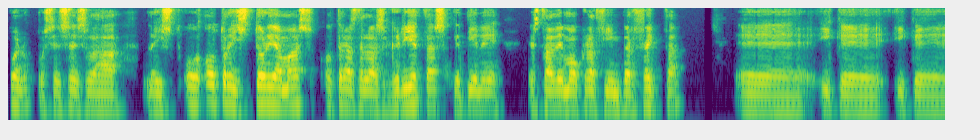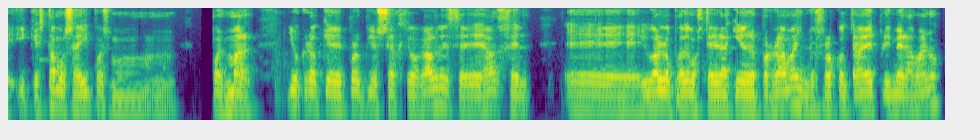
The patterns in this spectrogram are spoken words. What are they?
Bueno, pues esa es la, otra historia más, otras de las grietas que tiene esta democracia imperfecta eh, y, que, y, que, estamos ahí pues, mm, pues mal. Yo creo que el propio Sergio Gálvez, eh, Ángel, eh, igual lo podemos tener aquí en el programa y nos lo contará de primera mano,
